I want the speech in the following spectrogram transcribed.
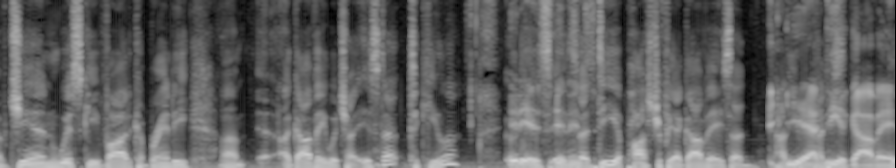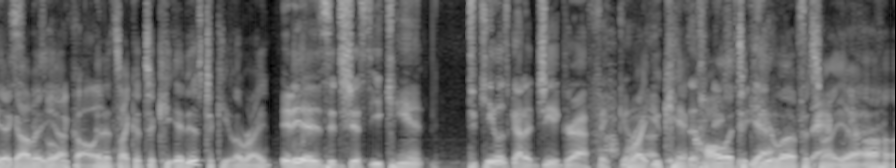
of gin, whiskey, vodka, brandy, um, agave. Which I, is that tequila? It is, It's, it's it's- a D apostrophe agave. Is that how do you? Yeah, how do you- de agave is- agave. is what yeah, we call it. And it's like a tequila. It is tequila, right? It is. It's just you can't. Tequila's got a geographic. Uh, right, you can't call it tequila Yeah, if it's exactly. not. Yeah, uh-huh.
